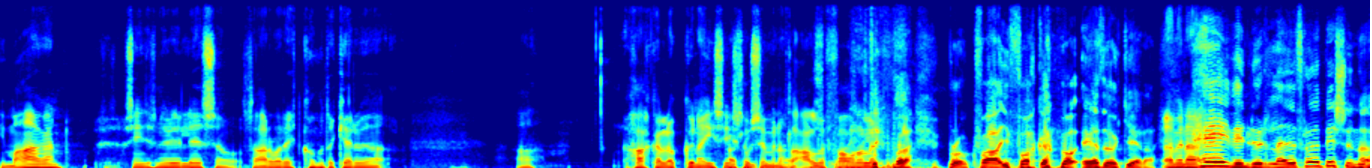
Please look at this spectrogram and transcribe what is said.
í magan síndi sem ég er að lesa og þar var eitt kommentakerfi að að hakka lögguna í sig sko, sem er náttúrulega alveg bara, bro, hvað í fokkan eiga þau að gera? Hei vinnur, leiðu frá þið byssuna.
